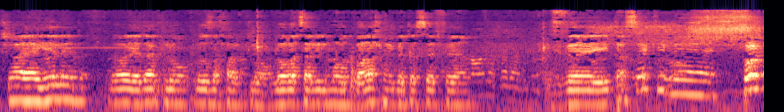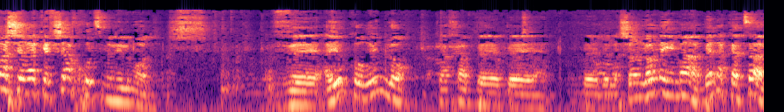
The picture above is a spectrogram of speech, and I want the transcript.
כשהוא היה ילד, לא ידע כלום, לא זכר כלום, לא רצה ללמוד, ברח מבית הספר, והתעסק עם אה, כל מה שרק אפשר חוץ מללמוד. והיו קוראים לו, ככה בלשון לא נעימה, בן הקצב.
